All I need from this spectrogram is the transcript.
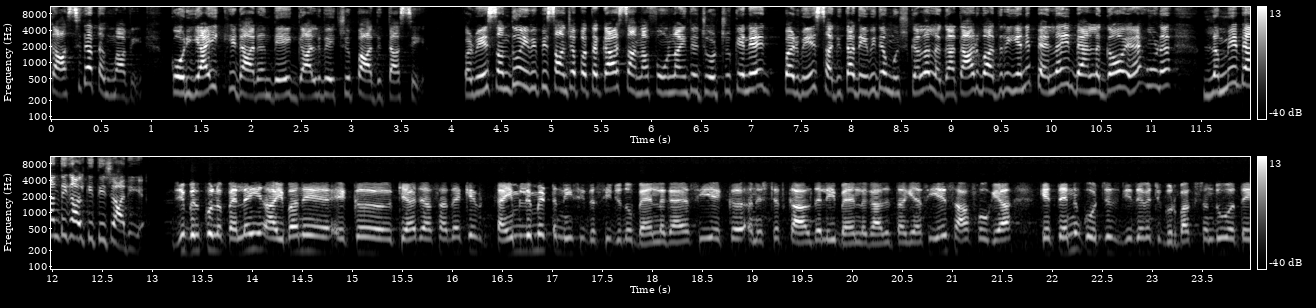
ਕਾਂਸੀ ਦਾ ਤਗਮਾ ਵੀ ਕੋਰੀਆਈ ਖਿਡਾਰਨ ਦੇ ਗਲ ਵਿੱਚ ਪਾ ਦਿੱਤਾ ਸੀ। ਪਰਵੇਜ਼ ਸੰਧੂ ਏਵੀਪੀ ਸਾਂਝਾ ਪੱਤਰਕਾਰ, ਸਾਨਾ ਫੋਨ ਲਾਈਨ ਤੇ ਜੁੜ ਚੁੱਕੇ ਨੇ। ਪਰਵੇਜ਼ ਸਰਿਤਾ ਦੇਵੀ ਦੀਆਂ ਮੁਸ਼ਕਲਾਂ ਲਗਾਤਾਰ ਵੱਧ ਰਹੀਆਂ ਨੇ। ਪਹਿਲਾਂ ਹੀ ਬੈਨ ਲੱਗਾ ਹੋਇਆ ਹੈ, ਹੁਣ ਲੰਮੇ ਬੈਨ ਦੀ ਗੱਲ ਕੀਤੀ ਜਾ ਰਹੀ ਹੈ। ਜੀ, ਬਿਲਕੁਲ। ਪਹਿਲਾਂ ਹੀ ਆਈਬਾ ਨੇ ਇੱਕ ਕਿਹਾ ਜਾ ਸਕਦਾ ਕਿ ਟਾਈਮ ਲਿਮਿਟ ਨਹੀਂ ਸੀ ਦੱਸੀ ਜਦੋਂ ਬੈਨ ਲਗਾਇਆ ਸੀ। ਇੱਕ ਅਨਿਸ਼ਚਿਤ ਕਾਲ ਦੇ ਲਈ ਬੈਨ ਲਗਾ ਦਿੱਤਾ ਗਿਆ ਸੀ। ਇਹ ਸਾਫ਼ ਹੋ ਗਿਆ ਕਿ ਤਿੰਨ ਕੋਚਸ ਜਿਹਦੇ ਵਿੱਚ ਗੁਰਬਖਸ਼ ਸੰਧੂ ਅਤੇ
